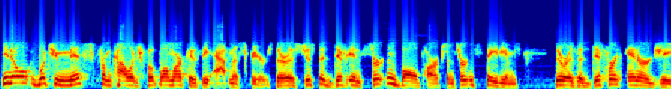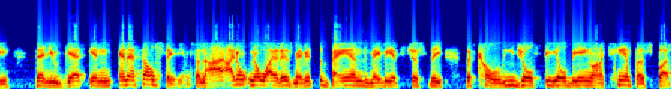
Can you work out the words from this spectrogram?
You know what you miss from college football, Marc, is the atmospheres. There is just a diff in certain ballparks and certain stadiums. There is a different energy than you get in NFL stadiums, and I, I don't know why it is. Maybe it's the band, maybe it's just the the collegial feel being on a campus, but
